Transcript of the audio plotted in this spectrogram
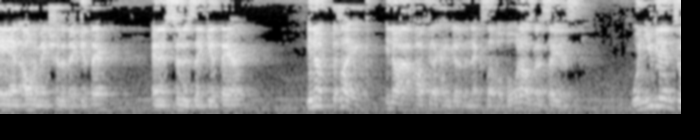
And I want to make sure that they get there. And as soon as they get there, you know, it's like, you know, I, I feel like I can go to the next level. But what I was going to say is when you get into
